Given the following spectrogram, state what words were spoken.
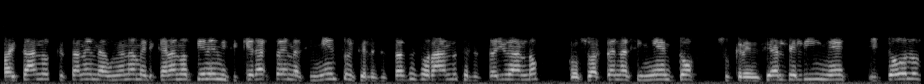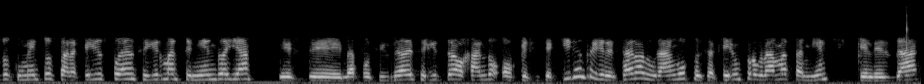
paisanos que están en la Unión Americana no tienen ni siquiera acta de nacimiento y se les está asesorando, se les está ayudando con su acta de nacimiento, su credencial del INE y todos los documentos para que ellos puedan seguir manteniendo allá este la posibilidad de seguir trabajando o que si se quieren regresar a Durango, pues aquí hay un programa también que les da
